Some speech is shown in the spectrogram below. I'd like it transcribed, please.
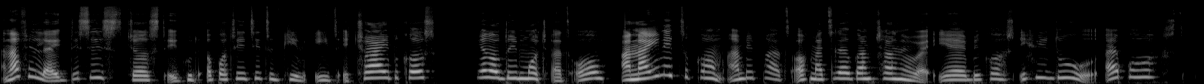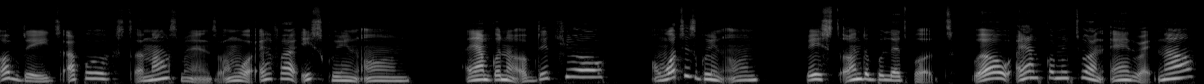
And I feel like this is just a good opportunity to give it a try because you're not doing much at all. And now you need to come and be part of my Telegram channel right here because if you do, I post updates, I post announcements on whatever is going on. I am gonna update you all on what is going on based on the bullet bot. Well, I am coming to an end right now.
